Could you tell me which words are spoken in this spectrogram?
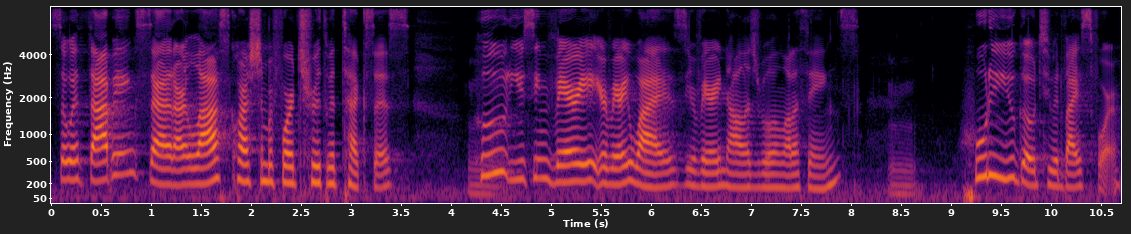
So with that being said, our last question before Truth with Texas. Mm. Who you seem very you're very wise, you're very knowledgeable in a lot of things. Mm. Who do you go to advice for?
